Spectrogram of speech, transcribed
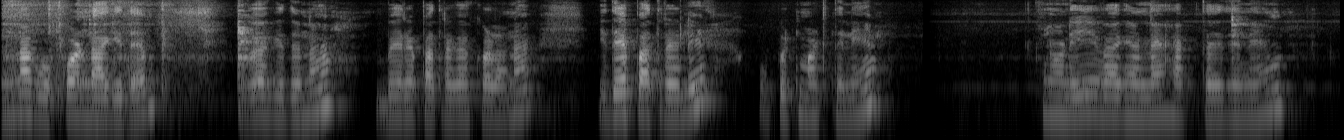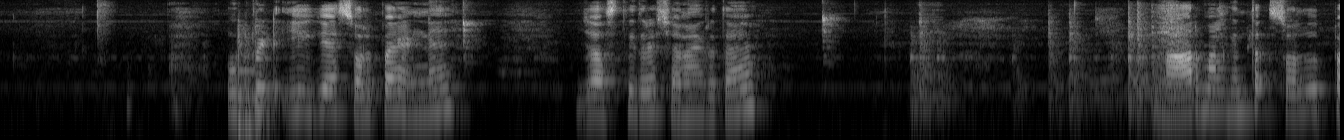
ಚೆನ್ನಾಗಿ ಹುರ್ಕೊಂಡಾಗಿದೆ ಇವಾಗ ಇದನ್ನು ಬೇರೆ ಪಾತ್ರೆಗೆ ಹಾಕ್ಕೊಳ್ಳೋಣ ಇದೇ ಪಾತ್ರೆಯಲ್ಲಿ ಉಪ್ಪಿಟ್ಟು ಮಾಡ್ತೀನಿ. ನೋಡಿ, ಇವಾಗ ಎಣ್ಣೆ ಹಾಕ್ತಾಯಿದ್ದೀನಿ ಉಪ್ಪಿಟ್ಟು ಹೀಗೆ ಸ್ವಲ್ಪ ಎಣ್ಣೆ ಜಾಸ್ತಿ ಇದ್ದರೆ ಚೆನ್ನಾಗಿರುತ್ತೆ. ನಾರ್ಮಲ್ಗಿಂತ ಸ್ವಲ್ಪ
